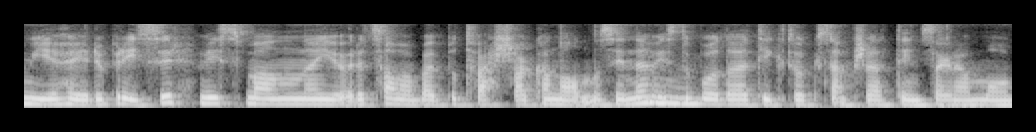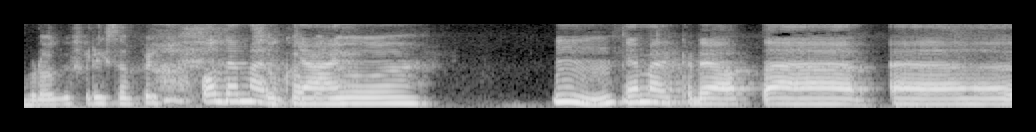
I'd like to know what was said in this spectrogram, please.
mye høyere priser hvis man gjør et samarbeid på tvers av kanalene sine. Hvis det både er TikTok, Snapchat, Instagram og blogg, f.eks. Og det merker jeg. jo mm, Jeg merker det at eh,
